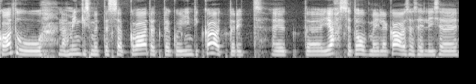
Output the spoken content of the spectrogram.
kadu noh, mingis mõttes saab ka vaadata kui indikaatorit, et äh, jah, see toob meile kaasa sellise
